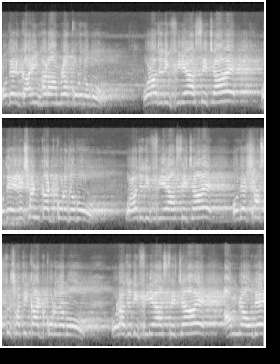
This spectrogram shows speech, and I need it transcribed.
ওদের গাড়ি ভাড়া আমরা করে দেবো। ওরা যদি ফিরে আসতে চায়, ওদের রেশন কার্ড করে দেবো। ওরা যদি ফিরে আসতে চায়, ওদের স্বাস্থ্যসাথী কার্ড করে দেবো। ওরা যদি ফিরে আসতে চায়, আমরা ওদের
